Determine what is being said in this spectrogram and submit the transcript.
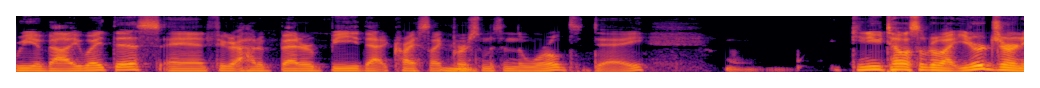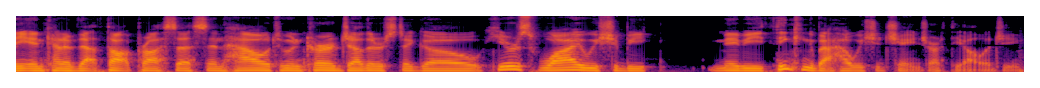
reevaluate this and figure out how to better be that Christ-like mm-hmm. person within the world today can you tell us a little bit about your journey and kind of that thought process and how to encourage others to go here's why we should be maybe thinking about how we should change our theology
